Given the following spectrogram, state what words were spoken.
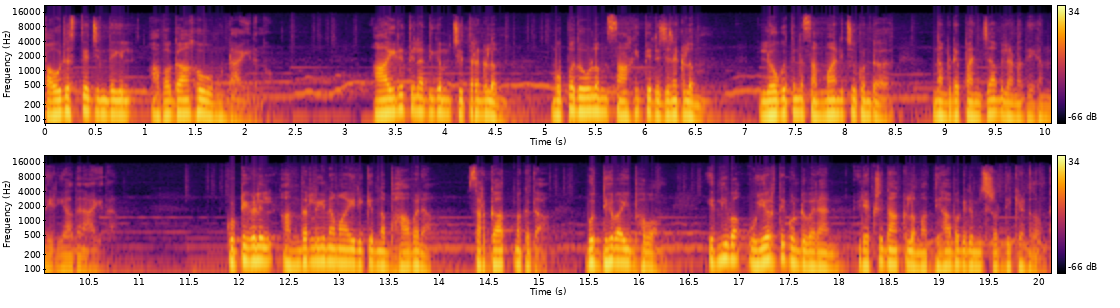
പൗരസ്ത്യ ചിന്തയിൽ അവഗാഹവും ഉണ്ടായിരുന്നു ആയിരത്തിലധികം ചിത്രങ്ങളും മുപ്പതോളം സാഹിത്യ രചനകളും ലോകത്തിന് സമ്മാനിച്ചുകൊണ്ട് നമ്മുടെ പഞ്ചാബിലാണ് അദ്ദേഹം നിര്യാതനായത്. കുട്ടികളിൽ അന്തർലീനമായിരിക്കുന്ന ഭാവന സർഗാത്മകത ബുദ്ധിവൈഭവം എന്നിവ ഉയർത്തിക്കൊണ്ടുവരാൻ രക്ഷിതാക്കളും അധ്യാപകരും ശ്രദ്ധിക്കേണ്ടതുണ്ട്.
